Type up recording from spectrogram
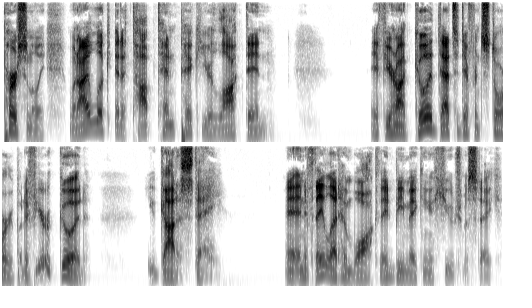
Personally, when I look at a top 10 pick, you're locked in. If you're not good, that's a different story. But if you're good, you got to stay. And if they let him walk, they'd be making a huge mistake.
